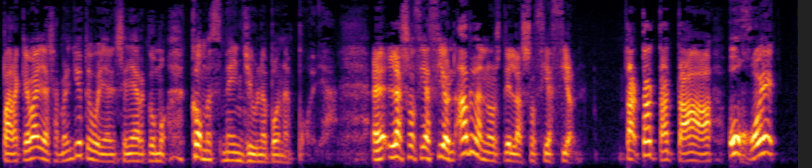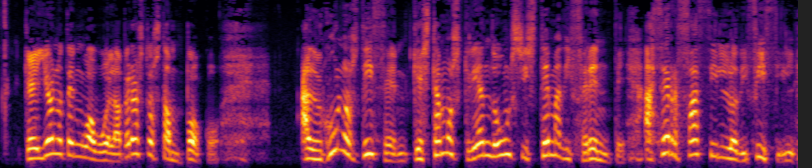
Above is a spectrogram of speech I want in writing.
para que vayas a ver, yo te voy a enseñar cómo, cómo es menja una buena polla. Eh, la asociación, háblanos de la asociación. Ta, ta, ta, ta. Ojo, eh, que yo no tengo abuela, pero estos tampoco. Algunos dicen que estamos creando un sistema diferente, hacer fácil lo difícil,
